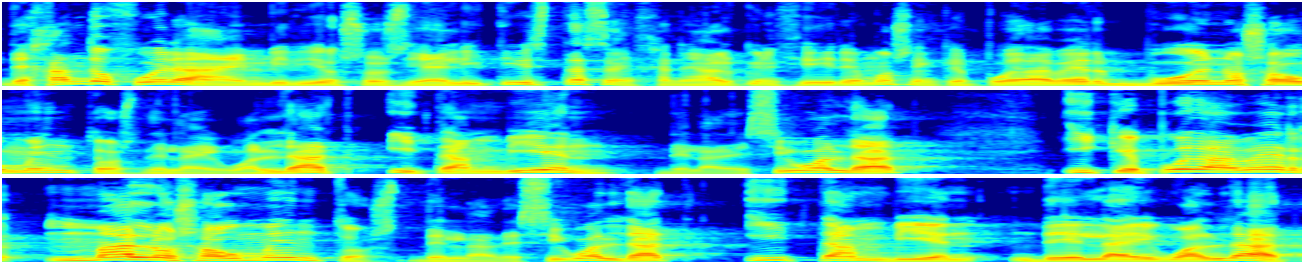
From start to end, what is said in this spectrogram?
Dejando fuera a envidiosos y a elitistas, en general coincidiremos en que puede haber buenos aumentos de la igualdad y también de la desigualdad, y que pueda haber malos aumentos de la desigualdad y también de la igualdad.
